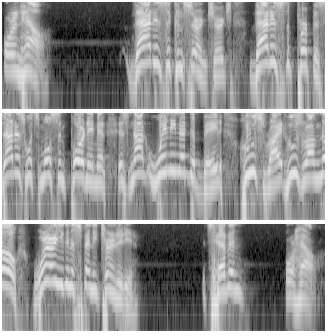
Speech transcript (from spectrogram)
or in hell. That is the concern, church. That is the purpose. That is what's most important, amen. Is not winning a debate. Who's right? Who's wrong? No. Where are you going to spend eternity? It's heaven or hell.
